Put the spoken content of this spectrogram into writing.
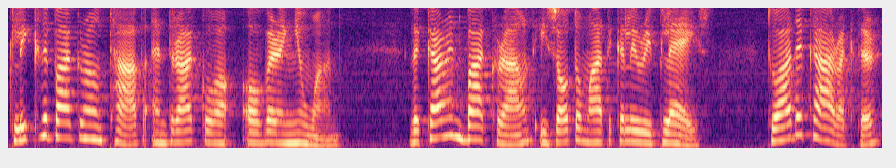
Click the Background tab and drag over a new one. The current background is automatically replaced. To add a character,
